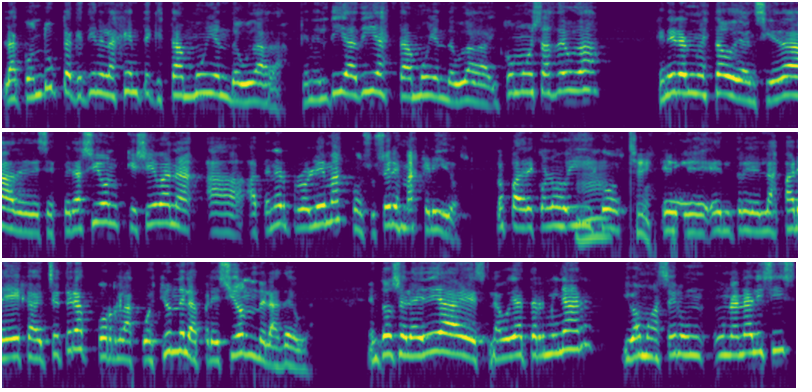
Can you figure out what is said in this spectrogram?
la conducta que tiene la gente que está muy endeudada, que en el día a día está muy endeudada. Y cómo esas deudas generan un estado de ansiedad, de desesperación, que llevan a, tener problemas con sus seres más queridos, los padres con los hijos, eh, entre las parejas, etcétera, por la cuestión de la presión de las deudas. Entonces la idea es, la voy a terminar y vamos a hacer un, análisis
